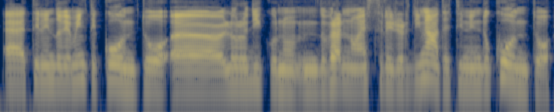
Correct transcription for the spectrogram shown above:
Eh, tenendo ovviamente conto, eh, loro dicono mm, dovranno essere riordinate tenendo conto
